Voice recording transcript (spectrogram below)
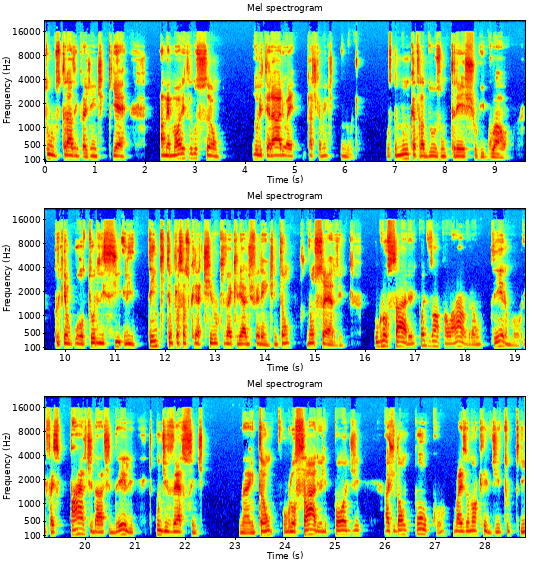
Tools trazem para gente, que é a memória e tradução no literário é praticamente inútil. Você nunca traduz um trecho igual, porque o, o autor ele, se, ele tem que ter um processo criativo que vai criar diferente. Então, não serve. O glossário, ele pode usar uma palavra, um termo, e faz parte da arte dele com diversos sentidos. Né? Então, o glossário, ele pode ajudar um pouco, mas eu não acredito que,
